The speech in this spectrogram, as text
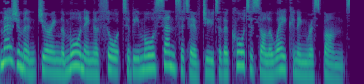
Measurement during the morning are thought to be more sensitive due to the cortisol awakening response.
